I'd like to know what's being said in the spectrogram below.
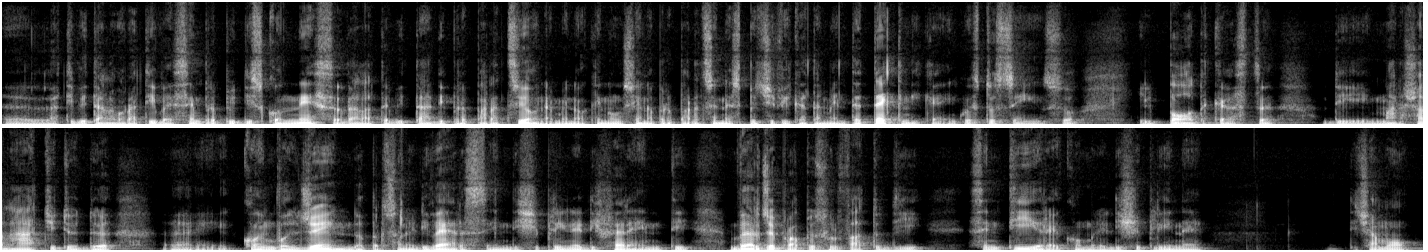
eh, l'attività lavorativa è sempre più disconnessa dall'attività di preparazione, a meno che non sia una preparazione specificatamente tecnica. In questo senso il podcast di Martial Attitude, eh, coinvolgendo persone diverse in discipline differenti, verge proprio sul fatto di sentire come le discipline, diciamo,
